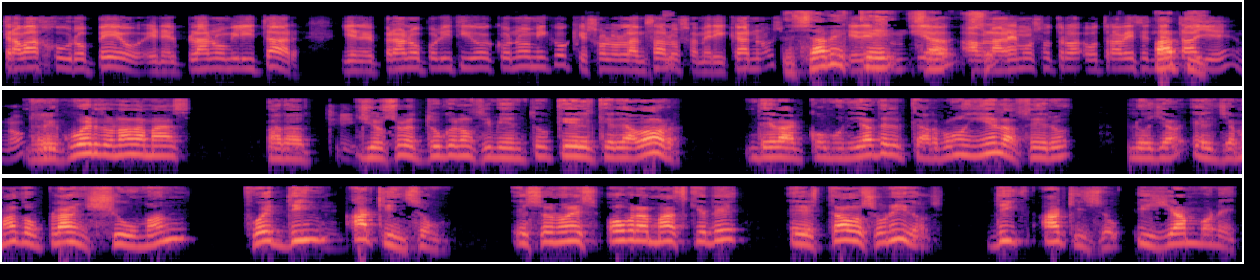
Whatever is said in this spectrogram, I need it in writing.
trabajo europeo en el plano militar y en el plano político-económico, que solo lanzan los americanos. ¿Sabes que de un día hablaremos otra, otra vez en detalle. ¿no? Recuerdo nada más, para yo sobre tu conocimiento, que el creador de la comunidad del carbón y el acero, el llamado Plan Schuman, fue Dean Atkinson. Eso no es obra más que de Estados Unidos. Dick Atkinson y Jean Monnet.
